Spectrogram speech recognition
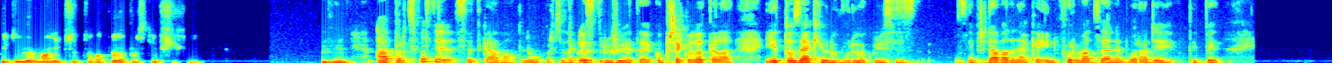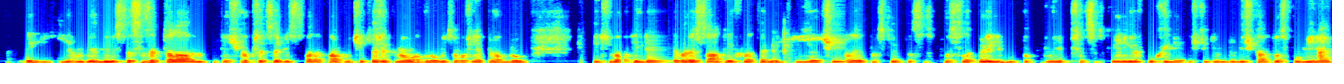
i ty normální představatelé, prostě všichni. Uh-huh. A proč se vlastně setkáváte, nebo proč se takhle združujete jako překladatele? Je to z jakého důvodu, jako že si vlastně předáváte nějaké informace nebo rady, typy? Kdybyste se zeptala dnešního předsednictva, tak vám určitě řeknou a budou mít samozřejmě pravdu, i třeba v těch 90. letech, kdy začínali, prostě to se poslepili můj předsedkyně někde v kuchyni, ještě to do dneška to vzpomínají,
